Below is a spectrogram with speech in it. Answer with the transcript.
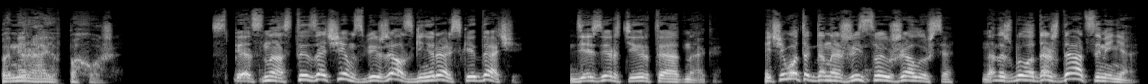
Помираю, похоже». «Спецназ, ты зачем сбежал с генеральской дачи? Дезертир ты, однако. И чего тогда на жизнь свою жалуешься? Надо ж было дождаться меня.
